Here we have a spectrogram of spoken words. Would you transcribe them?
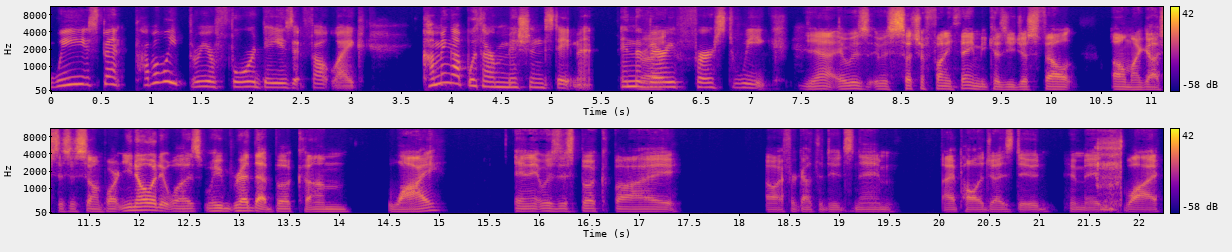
we spent probably three or four days, it felt like, coming up with our mission statement in the right. very first week. Yeah, it was it was such a funny thing because you just felt, oh my gosh, this is so important. You know what it was? We read that book, um, Why, and it was this book by oh, I forgot the dude's name. I apologize, dude, who made why.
